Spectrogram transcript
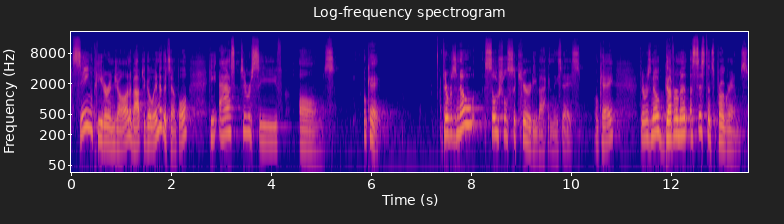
Seeing Peter and John about to go into the temple, he asked to receive alms. Okay, there was no social security back in these days, okay? There was no government assistance programs.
